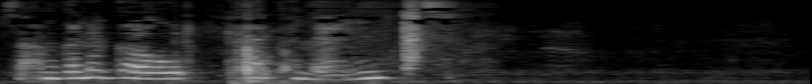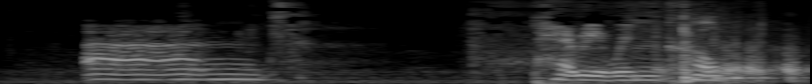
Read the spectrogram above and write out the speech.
So I'm going to go peppermint and periwinkle.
